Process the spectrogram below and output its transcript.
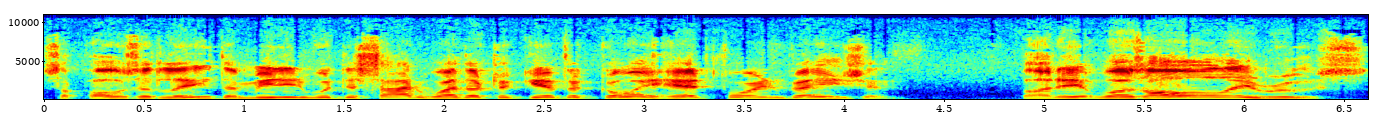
Supposedly the meeting would decide whether to give the go-ahead for invasion, but it was all a ruse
